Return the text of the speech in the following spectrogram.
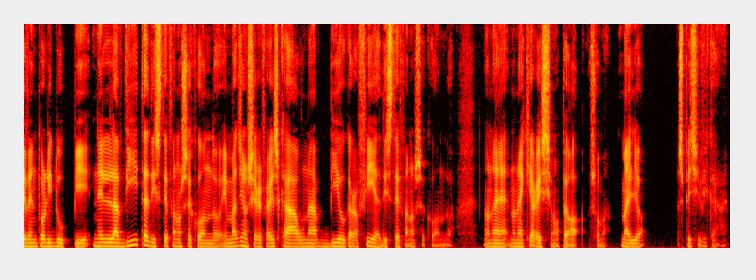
eventuali dubbi nella vita di Stefano II, immagino si riferisca a una biografia di Stefano II. Non è, non è chiarissimo, però insomma, meglio specificare.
